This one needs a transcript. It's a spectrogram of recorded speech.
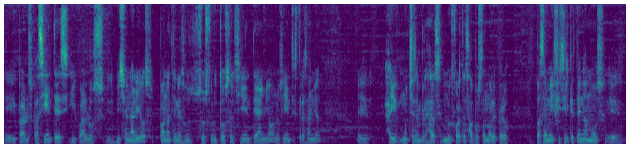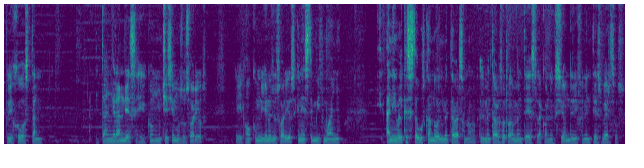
y para los pacientes y para los visionarios van a tener sus, sus frutos el siguiente año, los siguientes tres años. Eh, hay muchas empresas muy fuertes apostándole, pero va a ser muy difícil que tengamos eh, videojuegos tan, tan grandes eh, con muchísimos usuarios eh, o con millones de usuarios en este mismo año. A nivel que se está buscando el metaverso, ¿no? El metaverso realmente es la conexión de diferentes versos,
